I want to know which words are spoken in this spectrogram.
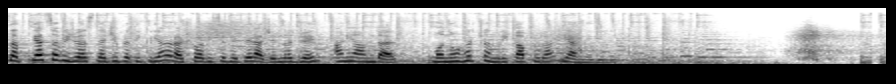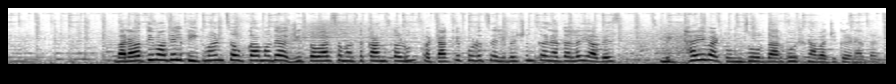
सत्याचा विजय असल्याची प्रतिक्रिया राष्ट्रवादीचे नेते राजेंद्र जैन आणि आमदार मनोहर चंद्रिकापुरा यांनी दिली. बारामतीमधील भिगवण चौकामध्ये अजित पवार समर्थकांकडून फटाके फोडत सेलिब्रेशन करण्यात आलं. यावेळेस मिठाई वाटून जोरदार घोषणाबाजी करण्यात आली.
